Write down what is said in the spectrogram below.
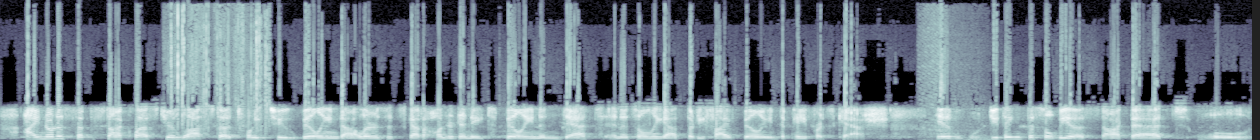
I noticed that the stock last year lost uh, $22 billion. It's got 108 billion in debt, and it's only got 35 billion to pay for its cash. do you think this will be a stock that will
